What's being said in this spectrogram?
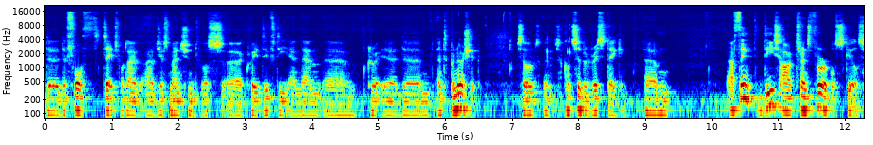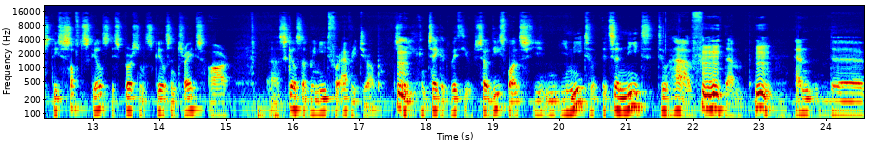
the the fourth stage, what I, I just mentioned, was uh, creativity, and then um, cre- uh, the entrepreneurship. So uh, considered risk taking. Um, I think these are transferable skills. These soft skills, these personal skills and traits, are uh, skills that we need for every job. So Hmm. you can take it with you. So these ones, you, you need to. It's a need to have Mhm. them. Mm. and the,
